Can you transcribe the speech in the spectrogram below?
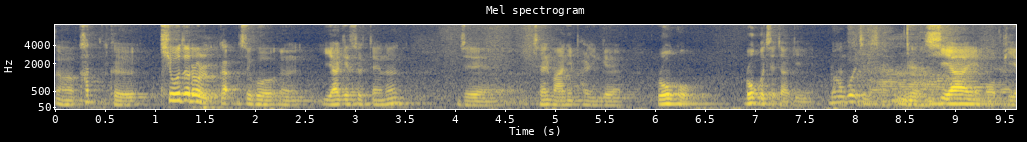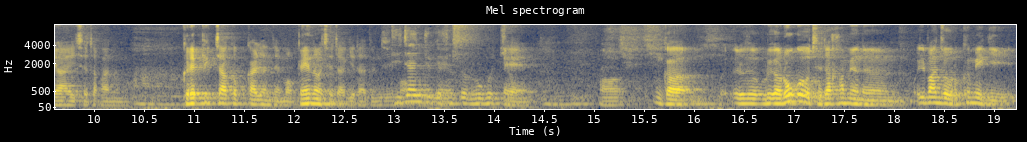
어, 카, 그 키워드를 가지고 어, 이야기했을 때는 이제 제일 많이 팔린 게 로고 로고 제작이 로고. 제작. 네. CI 뭐 BI 제작하는 아, 그래픽 작업 관련된 뭐 배너 제작이라든지 뭐 디자인 그런 게 중에서도 로고 쪽. 예. 어, 그러니까 예를 들어 우리가 로고 제작하면은 일반적으로 금액이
